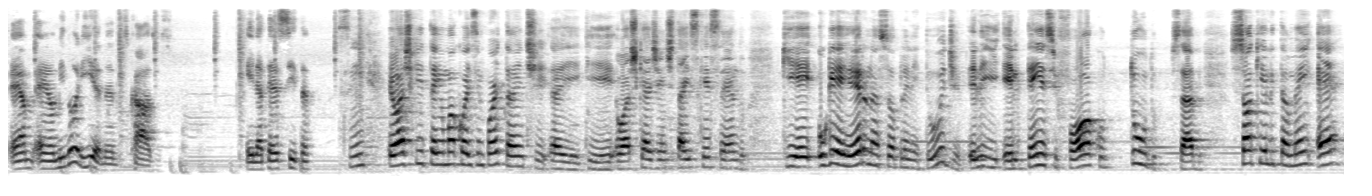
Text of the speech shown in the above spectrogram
é, a, é a minoria né, dos casos. Ele até cita. Sim, eu acho que tem uma coisa importante aí, que eu acho que a gente está esquecendo. Que o guerreiro, na sua plenitude, ele, ele tem esse foco, tudo, sabe? Só que ele também é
